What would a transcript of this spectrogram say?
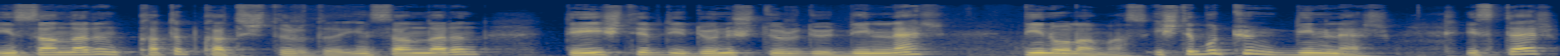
İnsanların katıp katıştırdığı, insanların değiştirdiği, dönüştürdüğü dinler din olamaz. İşte bu tüm dinler ister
